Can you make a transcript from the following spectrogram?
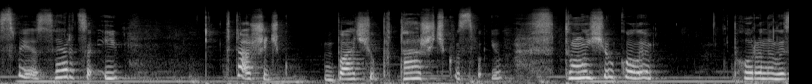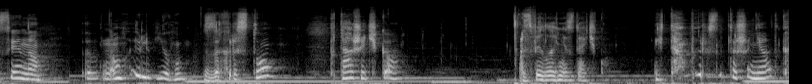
своє серце і пташечку. Бачу пташечку свою. Тому що коли похоронили сина е, на могилі його за Христом, пташечка звела гніздечко. І там виросли пташенятка.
